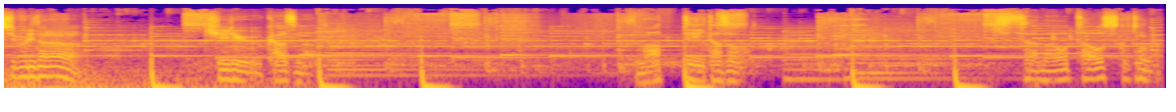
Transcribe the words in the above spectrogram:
しぶりだな。桐生一馬。待っていたぞ。貴様を倒すことが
